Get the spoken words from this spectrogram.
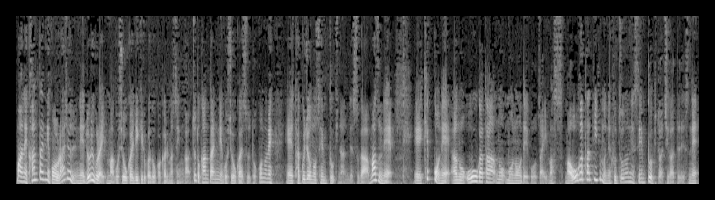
まあね、簡単にね、このラジオでね、どれぐらい、まあ、ご紹介できるかどうかわかりませんが、ちょっと簡単にね、ご紹介すると、このね、えー、卓上の扇風機なんでですが、まずね、えー、結構ね、あの、大型のものでございます。まあ、大型って言ってもね、普通のね、扇風機とは違ってですね、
